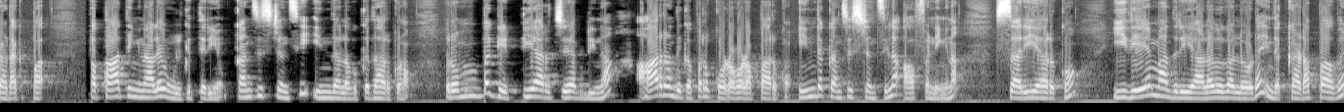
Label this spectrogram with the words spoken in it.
கடப்பா. இப்போ பார்த்தீங்கனாலே உங்களுக்கு தெரியும். கன்சிஸ்டன்சி இந்த அளவுக்கு தான் இருக்கணும். ரொம்ப கெட்டியாக இருந்துச்சு அப்படின்னா ஆறுனதுக்கு அப்புறம் குழ இருக்கும். இந்த கன்சிஸ்டன்சியில் ஆஃப் பண்ணிங்கன்னா சரியாக இருக்கும். இதே மாதிரி அளவுகளோட இந்த கடப்பாவை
